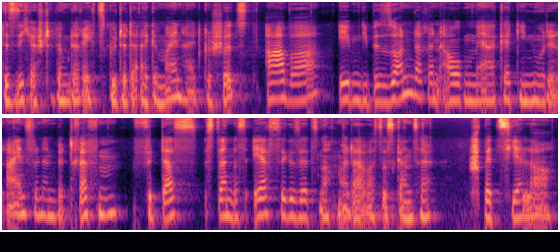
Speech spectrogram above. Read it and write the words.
die Sicherstellung der Rechtsgüter der Allgemeinheit geschützt. Aber eben die besonderen Augenmerke, die nur den Einzelnen betreffen, für das ist dann das erste Gesetz nochmal da, was das Ganze spezieller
